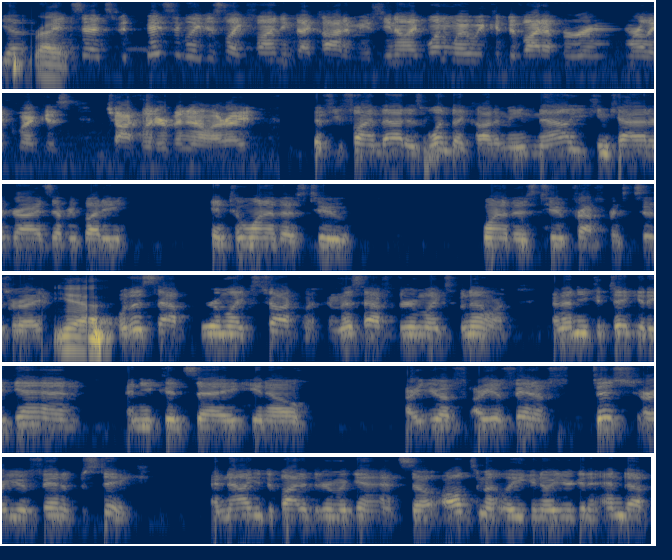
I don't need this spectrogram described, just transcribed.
Yeah. Right. So it's basically just like finding dichotomies. You know, like one way we could divide up a room really quick is chocolate or vanilla, right? If you find that as one dichotomy, now you can categorize everybody into one of those two one of those two preferences, right? Yeah. Well, this half of the room likes chocolate, and this half of the room likes vanilla, and then you could take it again, and you could say, you know, are you a, are you a fan of fish or are you a fan of steak? And now you divided the room again. So ultimately, you know, you're going to end up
